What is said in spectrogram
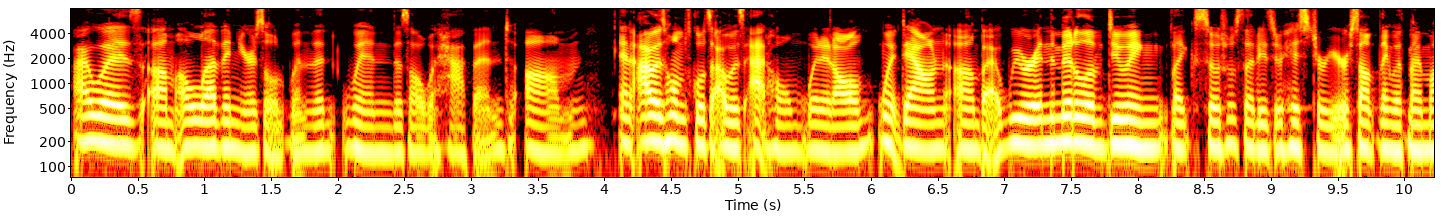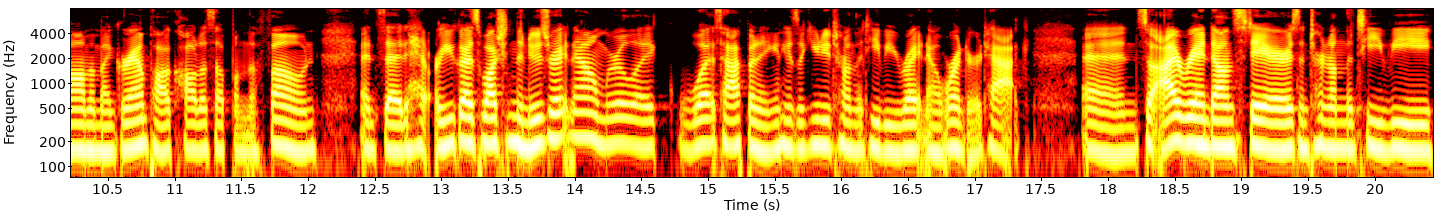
I was um, 11 years old when the when this all happened, um, and I was homeschooled. So I was at home when it all went down. Um, but we were in the middle of doing like social studies or history or something with my mom, and my grandpa called us up on the phone and said, "Hey, "Are you guys watching the news right now?" And we were like, "What's happening?" And he's like, "You need to turn on the TV right now. We're under attack." And so I ran downstairs and turned on the TV,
